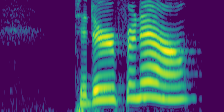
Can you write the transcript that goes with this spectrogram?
Titter for now.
